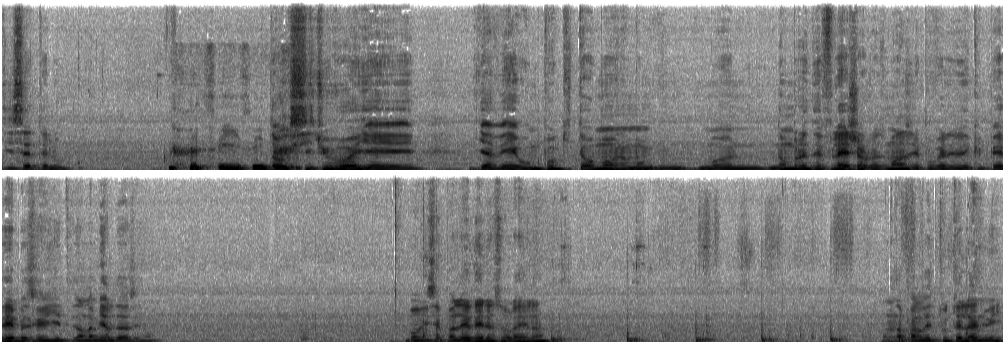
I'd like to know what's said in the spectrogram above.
17 loups. si, si. Donc si tu veux, il y, a- il y avait un poquito mon, mon, mon nombre de flèches. Heureusement, je pouvais les récupérer parce qu'il était dans la merde là, sinon. Bon, il s'est pas levé le soleil là. On a parlé toute la nuit.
